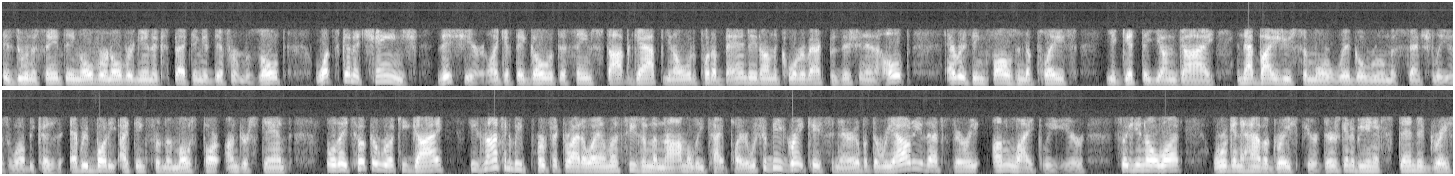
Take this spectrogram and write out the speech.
is doing the same thing over and over again, expecting a different result. What's going to change this year? Like if they go with the same stopgap, you know, would put a band-aid on the quarterback position and hope everything falls into place you get the young guy, and that buys you some more wiggle room essentially as well. Because everybody, I think, for the most part, understands. Well, they took a rookie guy. He's not going to be perfect right away unless he's an anomaly type player, which would be a great case scenario. But the reality that's very unlikely here. So you know what? We're going to have a grace period. There's going to be an extended grace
